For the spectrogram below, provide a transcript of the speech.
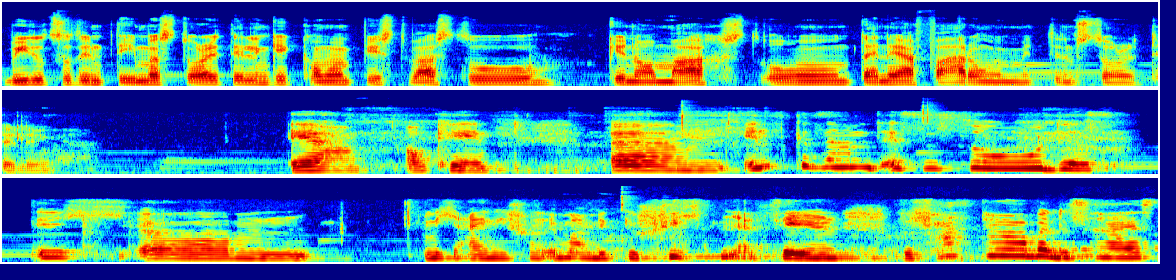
wie du zu dem Thema Storytelling gekommen bist, was du genau machst und deine Erfahrungen mit dem Storytelling? Ja, okay. Ähm, insgesamt ist es so, dass ich ähm, mich eigentlich schon immer mit Geschichten erzählen befasst habe. Das heißt,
